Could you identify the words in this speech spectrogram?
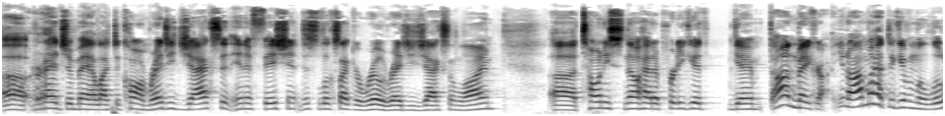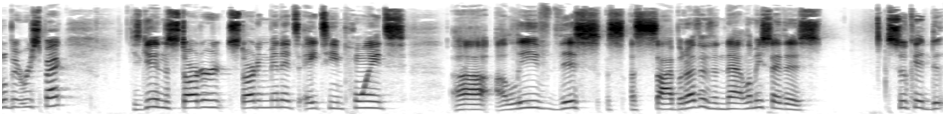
Uh, Reggie, I like to call him Reggie Jackson, inefficient. This looks like a real Reggie Jackson line. Uh, Tony Snell had a pretty good game. Thon Maker, you know, I'm gonna have to give him a little bit respect. He's getting the starter starting minutes, 18 points. Uh, I'll leave this aside, but other than that, let me say this: Sekou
